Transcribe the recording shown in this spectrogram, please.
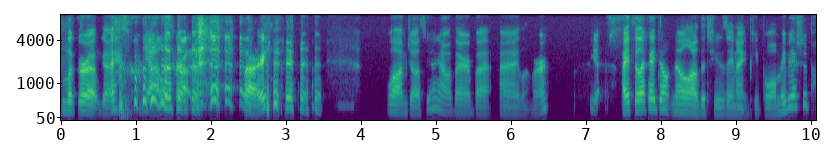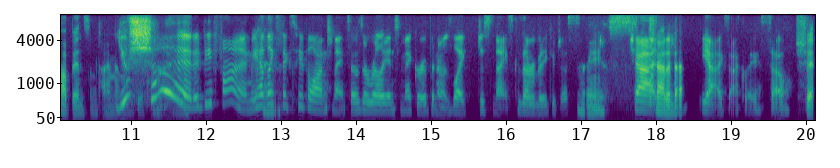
Look her up, guys. yeah, look her up. Sorry. well, I'm jealous you hung out with her, but I love her. yes, I feel like I don't know a lot of the Tuesday night people. Maybe I should pop in sometime. you like, get to should. It'd be fun. We had like six people on tonight, so it was a really intimate group, and it was like just nice because everybody could just Nice. Chat. Chat it up. yeah, exactly. So Shit.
